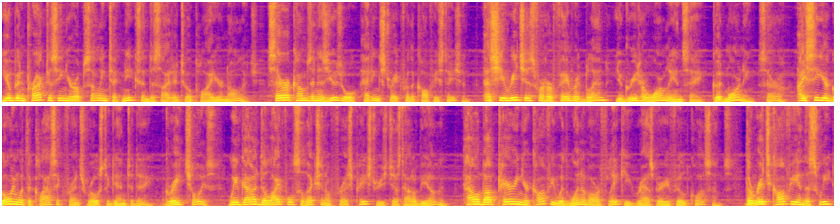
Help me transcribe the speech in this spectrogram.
You've been practicing your upselling techniques and decided to apply your knowledge. Sarah comes in as usual, heading straight for the coffee station. As she reaches for her favorite blend, you greet her warmly and say, Good morning, Sarah. I see you're going with the classic French roast again today. Great choice. We've got a delightful selection of fresh pastries just out of the oven. How about pairing your coffee with one of our flaky raspberry filled croissants? The rich coffee and the sweet,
